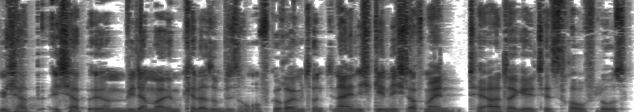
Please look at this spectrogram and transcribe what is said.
ich habe, ich habe ähm, wieder mal im Keller so ein bisschen aufgeräumt und nein, ich gehe nicht auf mein Theatergeld jetzt drauf los.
